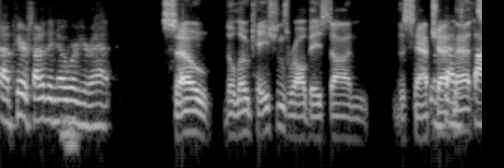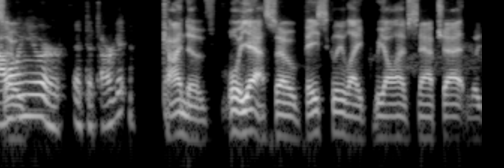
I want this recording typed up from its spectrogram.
uh, Pierce? How do they know where you're at? So the locations were all based on the You Snapchat guys net. following So you or at the target? Kind of well yeah so basically like we all have snapchat and we'd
